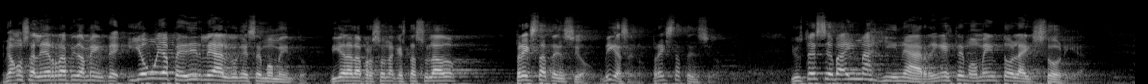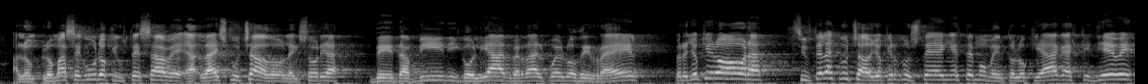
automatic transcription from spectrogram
vamos a leer rápidamente, y yo voy a pedirle algo en ese momento. Dígale a la persona que está a su lado, Presta atención, dígaselo, presta atención. Y usted se va a imaginar en este momento la historia. lo, más seguro que usted sabe, la ha escuchado, la historia de David y Goliat, ¿verdad? El pueblo de Israel. Pero yo quiero ahora, si usted la ha escuchado, yo quiero que usted en este momento lo que haga es que lleve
